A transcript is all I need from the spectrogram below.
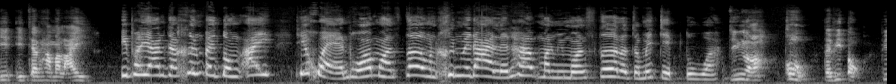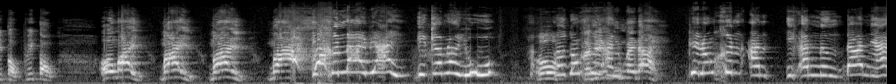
อิดอิดจะทำอะไร อีพยายามจะขึ้นไปตรงไอ้ที่แขวนเพราะว่ามอนสเตอร์มันขึ้นไม่ได้เลยถ้ามันมีมอนสเตอร์เราจะไม่เจ็บตัว จริงเหรอ โอ้ แต่พี่ตก พี่ตก พี่ตก โอ้ไม่ ไม่ ไม่ไมาเราขึ้นได้พี่ไออีกกำลังอยู่ โอ้เราต้องแต่ขึ้นพี่อันขึ้นไม่ได้ พี่ต้องขึ้นอันอีกอันหนึ่งด้านเนี้ย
